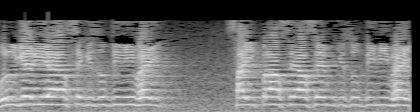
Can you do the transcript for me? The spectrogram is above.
বুলগেরিয়া আছে কিছু দিনী ভাই, সাইপ্রাসে আছেন কিছু দিনী ভাই।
